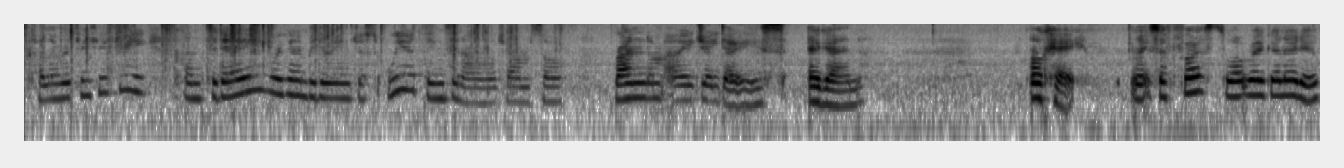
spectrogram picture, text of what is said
guys, Color333, and today we're going to be doing just weird things in Animal Jam, so random AJ days again. Okay, right, so first what we're going to do,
